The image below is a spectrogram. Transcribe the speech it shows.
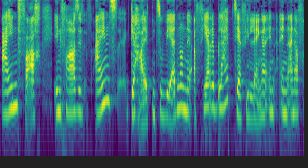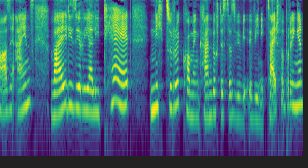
einfach in Phase 1 gehalten zu werden und eine Affäre bleibt sehr viel länger in, in einer Phase 1, weil diese Realität nicht zurückkommen kann durch das, dass wir wenig Zeit verbringen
